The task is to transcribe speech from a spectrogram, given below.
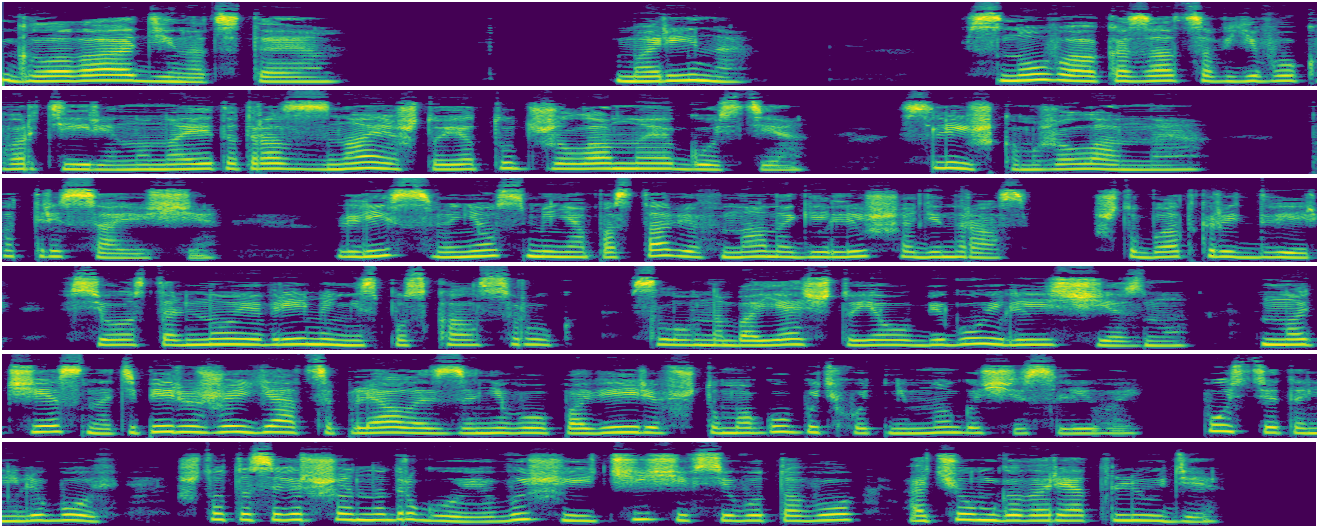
Глава одиннадцатая. Марина. Снова оказаться в его квартире, но на этот раз зная, что я тут желанная гостья. Слишком желанная. Потрясающе. Лис внес меня, поставив на ноги лишь один раз, чтобы открыть дверь. Все остальное время не спускал с рук, словно боясь, что я убегу или исчезну. Но, честно, теперь уже я цеплялась за него, поверив, что могу быть хоть немного счастливой. Пусть это не любовь, что-то совершенно другое, выше и чище всего того, о чем говорят люди.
